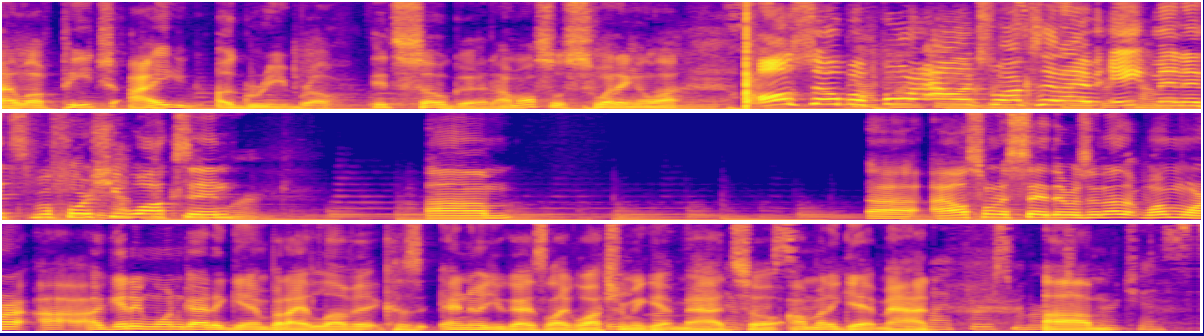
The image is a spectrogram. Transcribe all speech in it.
I love peach. I agree, bro. It's so good. I'm also sweating a lot. Also, before Alex walks in, I have eight minutes before she walks in. Um, uh, I also want to say there was another one more. Uh, I'm getting one guy again, but I love it because I know you guys like watching me get mad, so I'm gonna get mad. My first merch Um, purchase,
